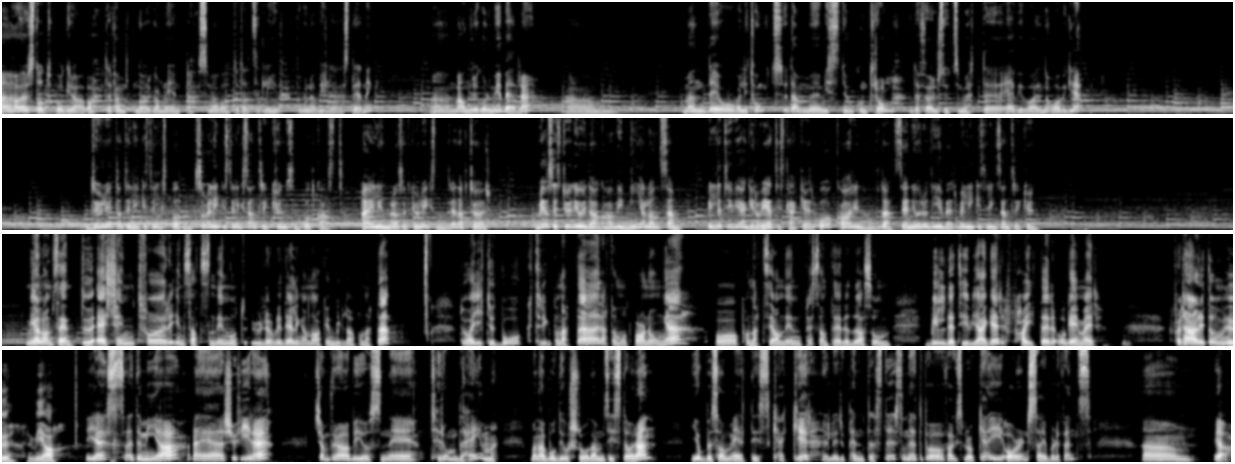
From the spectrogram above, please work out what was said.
Jeg har stått på grava til 15 år gamle jenter som har valgt å ta sitt liv pga. bildespredning. Eh, Med andre går det mye bedre. Um, Men det er jo veldig tungt. De mister jo kontroll. Det føles ut som et eh, evigvarende overgrep. Du lytter til Likestillingspodden, som er Likestillingssenteret kun sin podkast. Jeg er Linn Braseth Gulliksen, redaktør. Med oss i studio i dag har vi Mia Landsem, bildetyvjeger og etisk hacker, og Karin Hovde, seniorrådgiver ved Likestillingssenteret kun. Mia Lamsen, du er kjent for innsatsen din mot ulovlig deling av nakenbilder på nettet. Du har gitt ut bok 'Trygg på nettet', retta mot barn og unge. Og på nettsidene dine presenterer du deg som bildetyvjeger, fighter og gamer. Fortell litt om hun, Mia. Yes, jeg heter Mia. Jeg er 24. Kommer fra Byåsen i Trondheim, men har bodd i Oslo de siste årene. Jobber som etisk hacker, eller pentester som det heter på fagspråket, i Orange Cyber Defense. Um, ja.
